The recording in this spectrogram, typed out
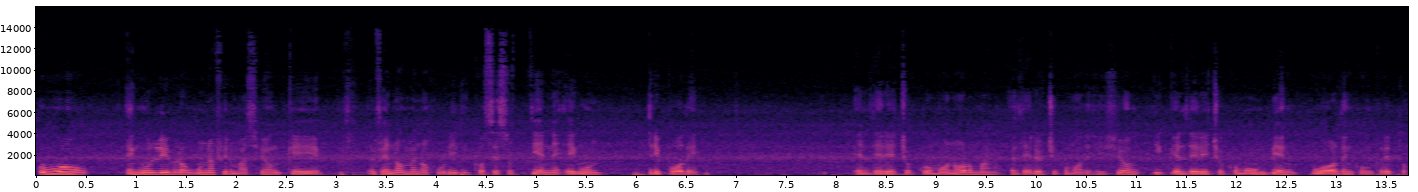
Hubo en un libro una afirmación que el fenómeno jurídico se sostiene en un trípode el derecho como norma, el derecho como decisión y el derecho como un bien u orden concreto.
